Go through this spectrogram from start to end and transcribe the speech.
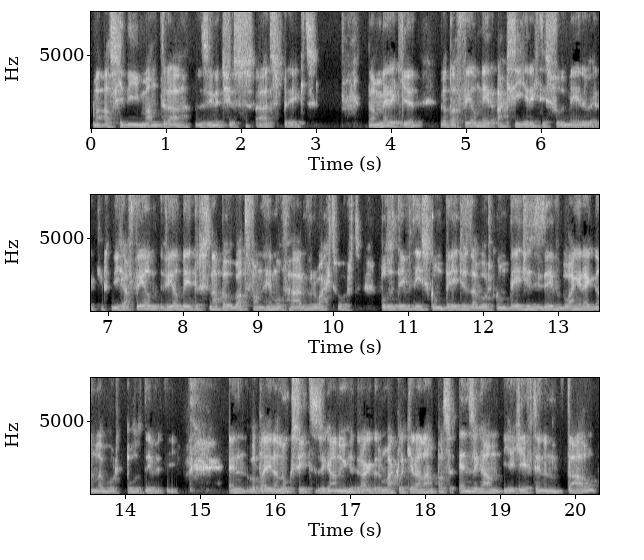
Maar als je die mantra-zinnetjes uitspreekt, dan merk je dat dat veel meer actiegericht is voor de medewerker. Die gaat veel, veel beter snappen wat van hem of haar verwacht wordt. Positivity is contagious. Dat woord contagious is even belangrijk dan dat woord positivity. En wat je dan ook ziet, ze gaan hun gedrag er makkelijker aan aanpassen. En ze gaan, je geeft hen een taal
